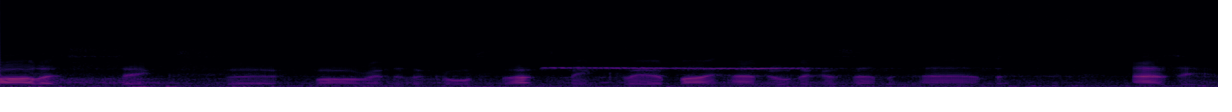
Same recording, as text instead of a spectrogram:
at 6, uh, far end of the course. That's been cleared by Andrew Nicholson and Aziz.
